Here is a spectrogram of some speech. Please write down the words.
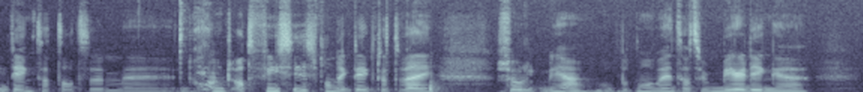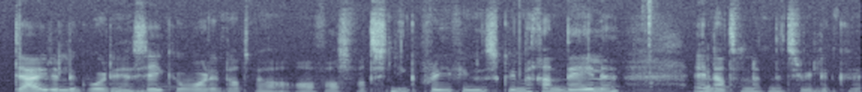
Ik denk dat dat een, eh, een goed advies is. Want ik denk dat wij zo, ja, op het moment dat er meer dingen duidelijk worden en zeker worden, dat we alvast wat sneak previews kunnen gaan delen. En dat we het natuurlijk eh,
